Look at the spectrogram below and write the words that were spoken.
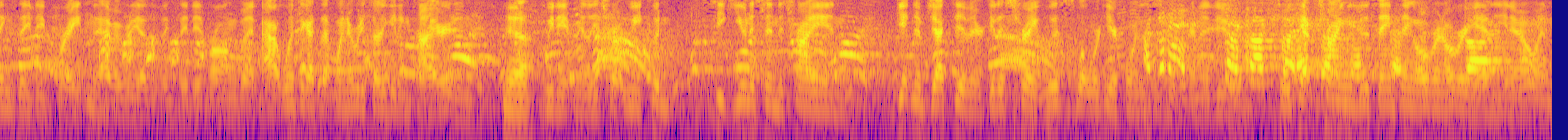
things they did great, and everybody has the things they did wrong. But uh, once it got to that point, everybody started getting tired, and Yeah. we didn't really try. We couldn't seek unison to try and get an objective or get us straight. Well, this is what we're here for, and this is what we're gonna do. So we kept trying to do the same thing over and over again, you know, and.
